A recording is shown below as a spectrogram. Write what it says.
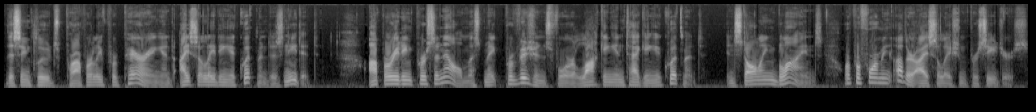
This includes properly preparing and isolating equipment as needed. Operating personnel must make provisions for locking and tagging equipment, installing blinds, or performing other isolation procedures.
